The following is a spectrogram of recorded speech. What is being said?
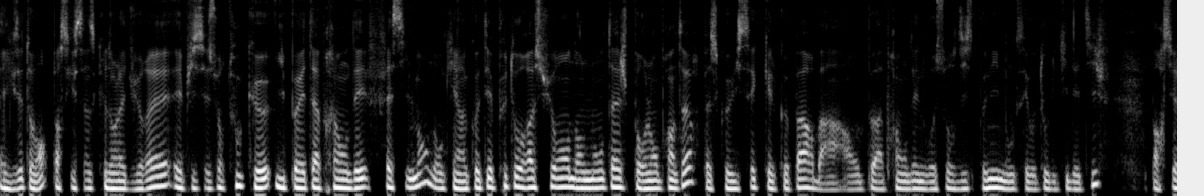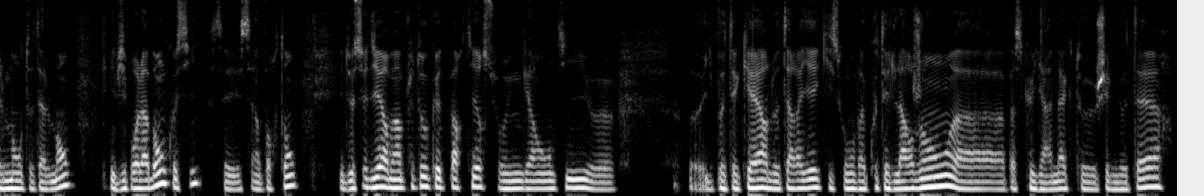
Exactement, parce qu'il s'inscrit dans la durée. Et puis c'est surtout qu'il peut être appréhendé facilement. Donc il y a un côté plutôt rassurant dans le montage pour l'emprunteur, parce qu'il sait que quelque part, bah, on peut appréhender une ressource disponible, donc c'est auto-liquidatif, partiellement ou totalement. Et puis pour la banque aussi, c'est important. Et de se dire, ben, plutôt que de partir sur une garantie... Euh, euh, hypothécaire, notariée, qui souvent va coûter de l'argent euh, parce qu'il y a un acte chez le notaire.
